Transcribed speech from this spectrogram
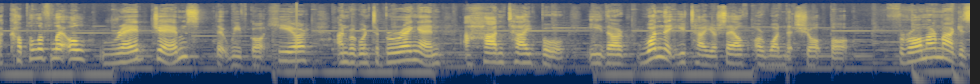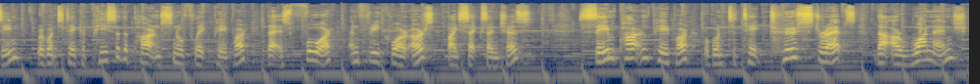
a couple of little red gems that we've got here and we're going to bring in a hand-tied bow, either one that you tie yourself or one that's shop bought. From our magazine, we're going to take a piece of the pattern snowflake paper that is four and three quarters by six inches. Same pattern paper, we're going to take two strips that are one inch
